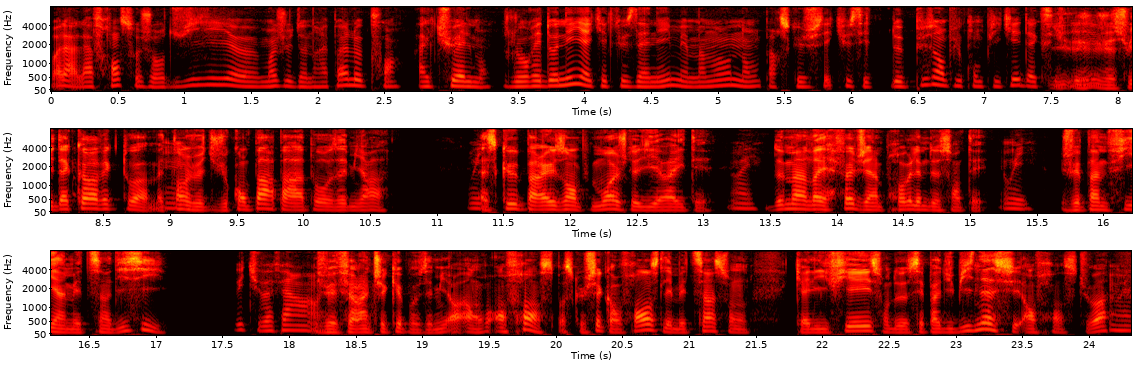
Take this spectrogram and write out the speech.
voilà, la France aujourd'hui, euh, moi je ne donnerais pas le point actuellement. Je l'aurais donné il y a quelques années, mais maintenant non, parce que je sais que c'est de plus en plus compliqué d'accéder. je suis d'accord avec toi. Maintenant, je, je compare par rapport aux Émirats. Oui. Est-ce que, par exemple, moi, je te dis la vérité, Oui, demain, Allah yahfad, j'ai un problème de santé. oui, Je vais pas me fier à un médecin d'ici. oui, tu vas faire un. Je vais faire un check-up aux Émirats, en, en France, parce que je sais qu'en France, les médecins sont qualifiés, sont de, c'est pas du business en France, tu vois. Ouais.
